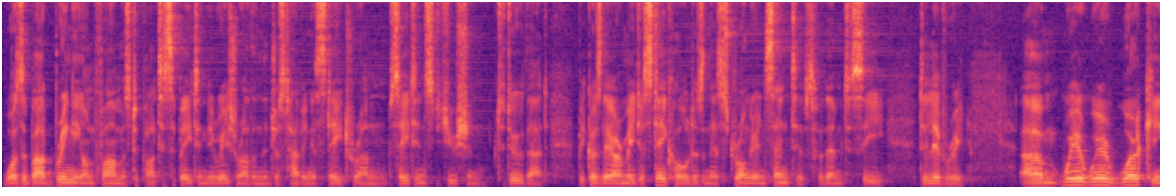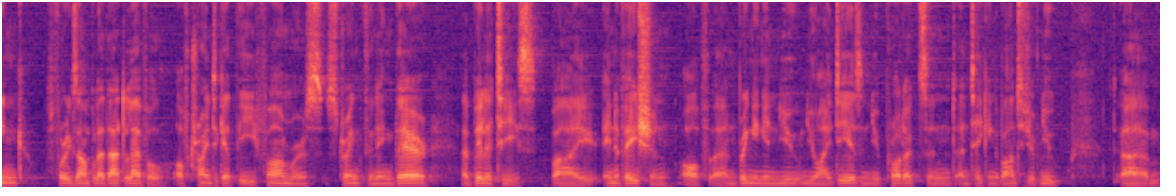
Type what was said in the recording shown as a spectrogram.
was about bringing on farmers to participate in the irrigation rather than just having a state-run, state institution to do that, because they are major stakeholders and there's stronger incentives for them to see delivery. Um, we're, we're working, for example, at that level of trying to get the farmers strengthening their abilities by innovation of and bringing in new, new ideas and new products and, and taking advantage of new um,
